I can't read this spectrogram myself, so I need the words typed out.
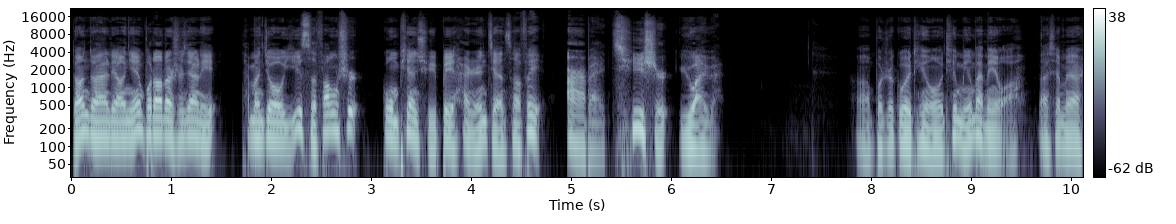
短短两年不到的时间里，他们就以此方式共骗取被害人检测费二百七十余万元。啊，不知各位听友听明白没有啊？那下面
